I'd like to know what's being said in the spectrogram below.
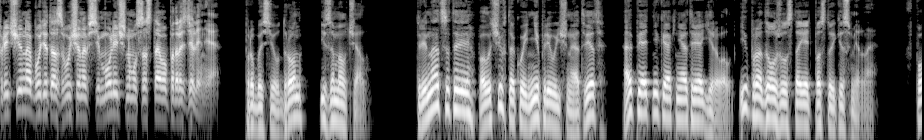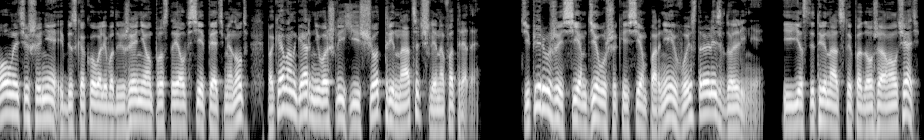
Причина будет озвучена всему личному составу подразделения. Пробасил дрон и замолчал. Тринадцатый, получив такой непривычный ответ, опять никак не отреагировал и продолжил стоять по стойке смирно. В полной тишине и без какого-либо движения он простоял все пять минут, пока в ангар не вошли еще тринадцать членов отряда. Теперь уже семь девушек и семь парней выстроились вдоль линии. И если тринадцатый продолжал молчать,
